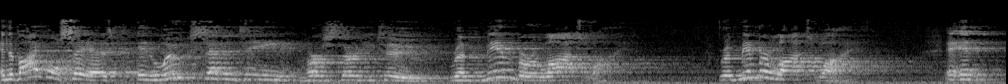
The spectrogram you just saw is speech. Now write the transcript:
And the Bible says in Luke 17 verse 32, remember Lot's wife. Remember Lot's wife. And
